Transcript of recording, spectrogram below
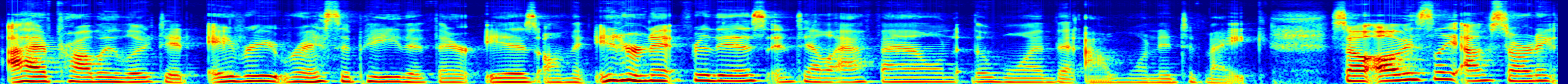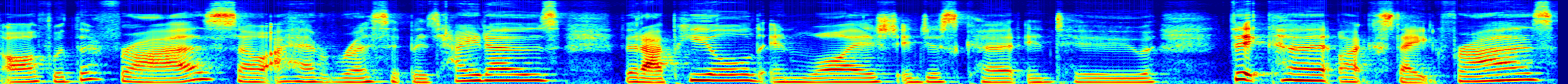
I have probably looked at every recipe that there is on the internet for this until I found the one that I wanted to make. So obviously I'm starting off with the fries. So I have russet potatoes that I peeled and washed and just cut into thick cut like steak fries.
